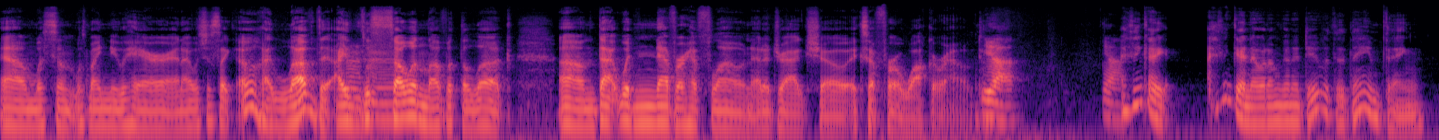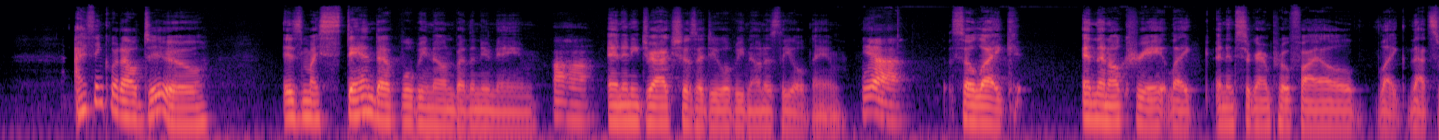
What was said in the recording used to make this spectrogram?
um, with some with my new hair, and I was just like, oh, I loved it. I was so in love with the look. Um, that would never have flown at a drag show except for a walk around. Yeah. Yeah. I think I I think I know what I'm gonna do with the name thing. I think what I'll do is my stand up will be known by the new name, Uh huh. and any drag shows I do will be known as the old name. Yeah. So like and then I'll create like an Instagram profile like that's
